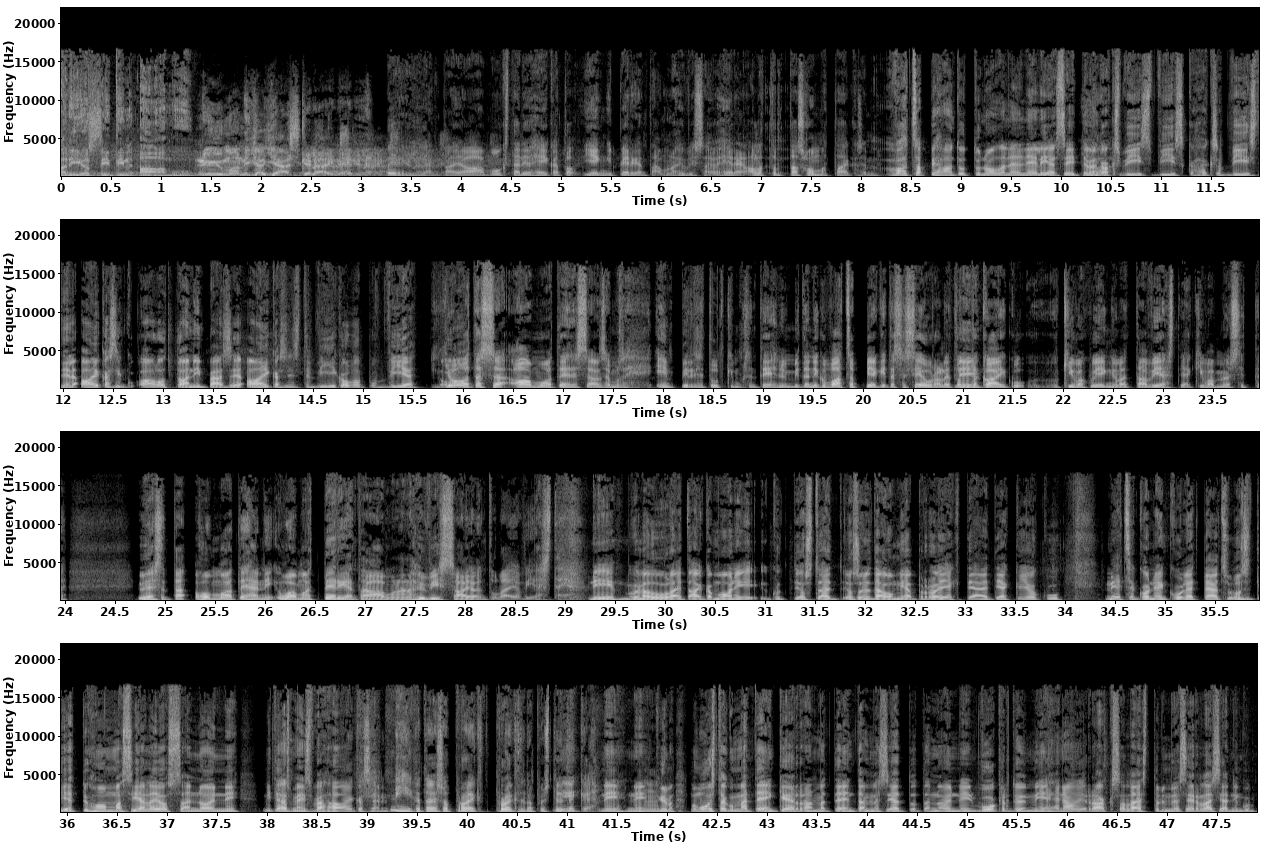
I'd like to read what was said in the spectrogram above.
Radio Cityn aamu. Nyman ja Jäskeläinen. Perjantai-aamu. Onko täällä jo, hei kato, jengi perjantai-aamuna hyvissä jo hereillä? Aloittanut taas hommat aikaisemmin. WhatsAppihan on tuttu 044 725 5854. Aikaisin kun aloittaa, niin pääsee aikaisin sitten viikonlopun viettoon. Joo, tässä aamua tehdessä on semmoisen empiirisen tutkimuksen tehnyt, mitä niin kuin WhatsAppiakin tässä seurailee. Totta Niin. kai, kun kiva kun jengi laittaa viestiä, kiva myös sitten yhdessä tätä hommaa tehdä, niin huomaa, että perjantai-aamuna aina hyvissä ajoin tulee jo viestejä. Niin, kun mä luulen, että aika moni, kun jostain, jos on jotain omia projekteja, tiedätkö, joku metsäkoneen kuljettaja, että sulla on se tietty homma siellä jossain noin, niin mitä jos menisi vähän aikaisemmin? Niin, kato, jos on projekt, projektina pystyy Niin, tekemään. niin, niin. Mm. Kyllä. Mä, mä muistan, kun mä tein kerran, mä tein tämmöisiä tota noin niin, vuokratyön miehenä oli Raksalla ja sitten oli myös erilaisia niin kuin,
